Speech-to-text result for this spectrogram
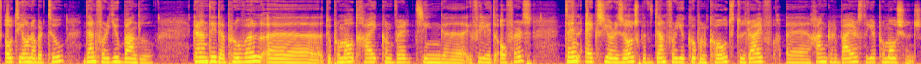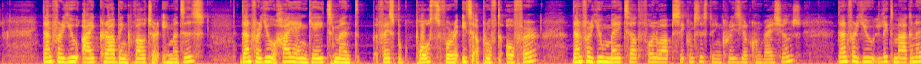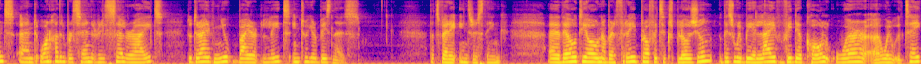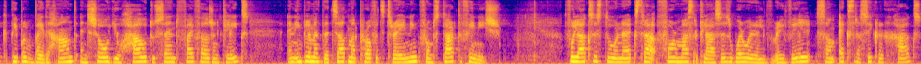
OTO number 2, Done For You bundle. Guaranteed approval uh, to promote high converting uh, affiliate offers. 10x your results with done for you coupon codes to drive uh, hungry buyers to your promotions. Done for you eye grabbing voucher images. Done for you high engagement Facebook posts for each approved offer. Done for you ManyChat follow up sequences to increase your conversions. Done for you lead magnets and 100% resell rights to drive new buyer leads into your business. That's very interesting. Uh, the OTO number three, Profits Explosion. This will be a live video call where uh, we will take people by the hand and show you how to send 5000 clicks and implement the Chatmat Profits training from start to finish. Full access to an extra four masterclasses where we will reveal some extra secret hacks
